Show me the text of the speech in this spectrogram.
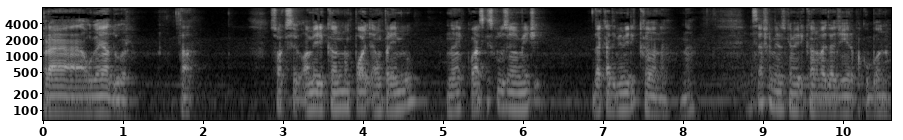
para o ganhador, tá? Só que o americano não pode, é um prêmio, né, quase que exclusivamente da Academia Americana, né? Você acha mesmo que o americano vai dar dinheiro para cubano?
